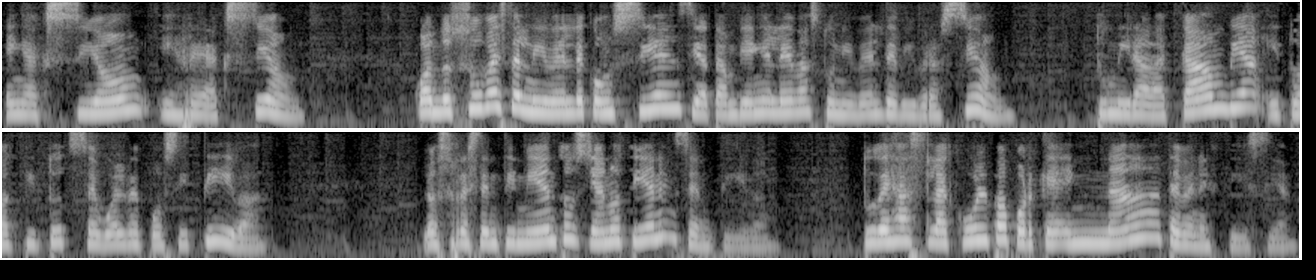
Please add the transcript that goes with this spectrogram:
en acción y reacción. Cuando subes el nivel de conciencia, también elevas tu nivel de vibración. Tu mirada cambia y tu actitud se vuelve positiva. Los resentimientos ya no tienen sentido. Tú dejas la culpa porque en nada te beneficia.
